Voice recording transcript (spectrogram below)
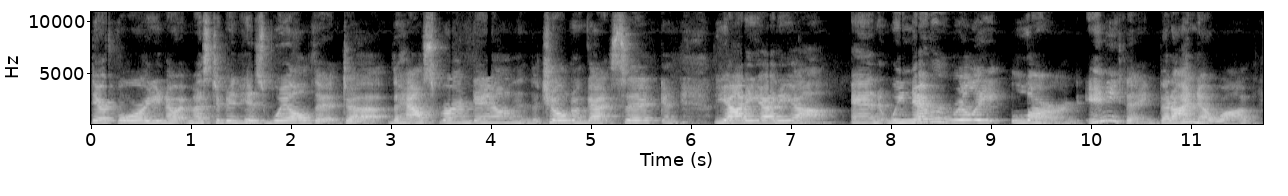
therefore, you know, it must have been his will that uh, the house burned down and the children got sick and yada, yada, yada. And we never really learned anything that I know of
